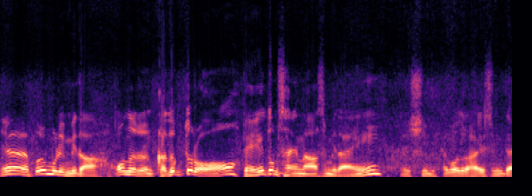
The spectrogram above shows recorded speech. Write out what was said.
예, 뻘물입니다. 오늘은 가덕도로 뱅에돔 사냥 나왔습니다. 열심히 해보도록 하겠습니다.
